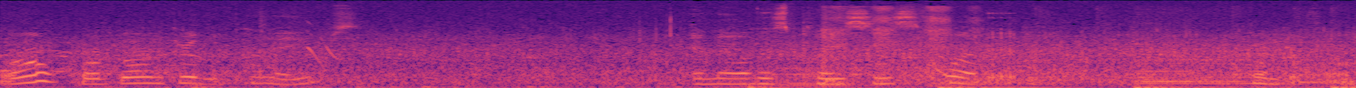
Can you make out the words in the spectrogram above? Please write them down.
Well, we're going through the pipes. And now this place is flooded. Wonderful.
